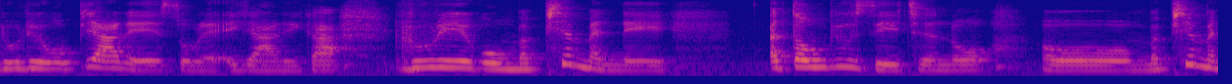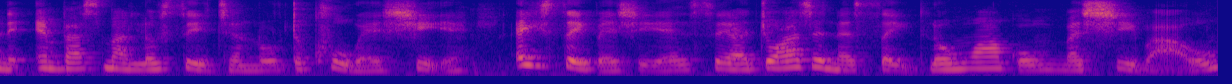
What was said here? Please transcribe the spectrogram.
လူတွေကိုပြတယ်ဆိုတဲ့အရာတွေကလူတွေကိုမဖြစ်မနေအသုံးပြုစေခြင်းတို့ဟိုမဖြစ်မနေ investment လုပ်စေခြင်းတို့တခုပဲရှိတယ်အဲ့စိတ်ပဲရှိတယ်ဆရာကြွားခြင်းနဲ့စိတ်လုံးဝကိုမရှိပါဘူး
